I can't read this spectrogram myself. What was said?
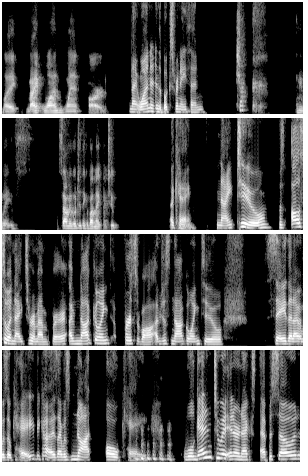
Like, night one went hard. Night one in the books for Nathan. Check. Anyways, Sammy, what do you think about night two? Okay. Night two was also a night to remember. I'm not going, first of all, I'm just not going to say that I was okay because I was not okay. we'll get into it in our next episode,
